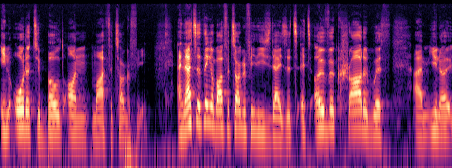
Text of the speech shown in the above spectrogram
in order to build on my photography. And that's the thing about photography these days. It's, it's overcrowded with, um, you know,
